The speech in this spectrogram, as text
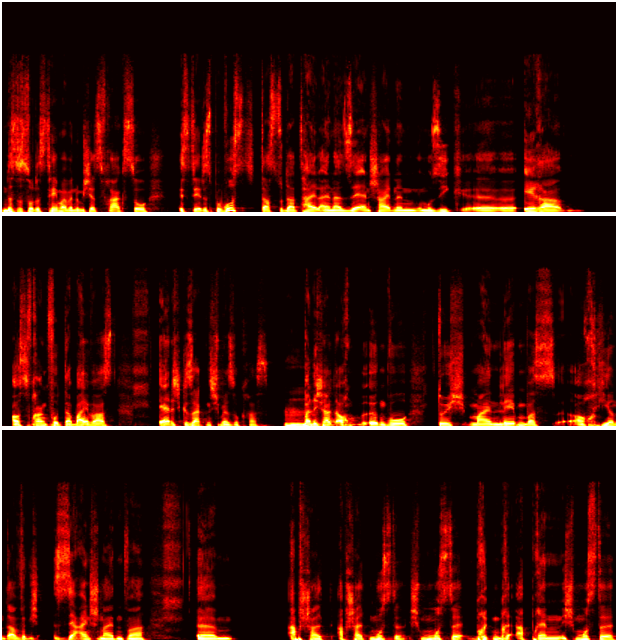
Und das ist so das Thema. Wenn du mich jetzt fragst, so, ist dir das bewusst, dass du da Teil einer sehr entscheidenden Musik-Ära aus Frankfurt dabei warst? Ehrlich gesagt nicht mehr so krass. Mhm. Weil ich halt auch irgendwo durch mein Leben, was auch hier und da wirklich sehr einschneidend war, ähm, abschalt, abschalten musste. Ich musste Brücken abbrennen, ich musste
